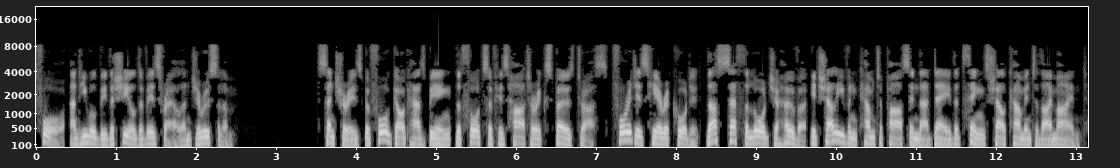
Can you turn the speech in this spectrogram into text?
4, and he will be the shield of Israel and Jerusalem. centuries before Gog has being, the thoughts of his heart are exposed to us, for it is here recorded, Thus saith the Lord Jehovah, It shall even come to pass in that day that things shall come into thy mind.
